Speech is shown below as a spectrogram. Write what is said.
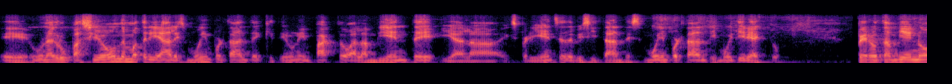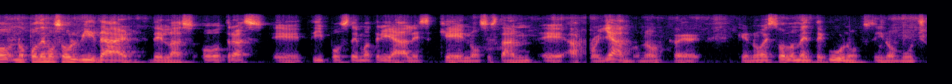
eh, una agrupación de materiales muy importante que tiene un impacto al ambiente y a la experiencia de visitantes muy importante y muy directo. Pero también no, no podemos olvidar de las otras eh, tipos de materiales que nos están eh, arrollando, ¿no? Que, no es solamente uno, sino mucho.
